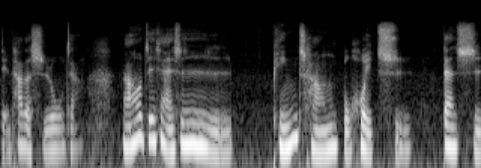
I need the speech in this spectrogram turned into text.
点他的食物这样。然后接下来是平常不会吃，但是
